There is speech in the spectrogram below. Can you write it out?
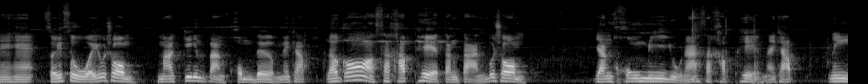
นะฮะสวยๆผู้ชมมาร์กิ้งต่างๆคมเดิมนะครับ แล้วก็สครับเพจต่างๆผู้ชม ยังคงมีอยู่นะสครับเพจนะครับ นี่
